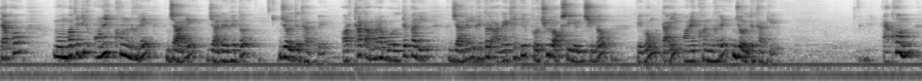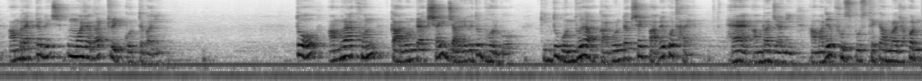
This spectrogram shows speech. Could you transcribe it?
দেখো, মোমবাতিটি অনেকক্ষণ ধরে জারে, জারের ভেতর জ্বলতে থাকবে। অর্থাৎ আমরা বলতে পারি, জারের ভেতর আগে থেকে প্রচুর অক্সিজেন ছিল এবং তাই অনেকক্ষণ ধরে জ্বলতে থাকে। এখন আমরা একটা বেশ মজাদার ট্রিক করতে পারি। তো, আমরা এখন কার্বন ডাইঅক্সাইড জারের ভেতর ভরবো। কিন্তু বন্ধুরা কার্বন ডাইঅক্সাইড পাবে কোথায়? হ্যাঁ আমরা জানি। আমাদের ফুসফুস থেকে আমরা যখন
